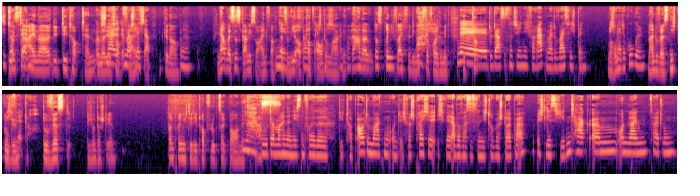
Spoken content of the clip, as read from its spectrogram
Die Top Liste 10. einer, die, die Top 10 Und oder die schneidet Top immer 5. schlecht ab. Genau. Ja. Ja, aber es ist gar nicht so einfach. Nee, also wie auch Top-Automarken. Ja, einfach, da, ja. das bringe ich vielleicht für die nächste Folge mit. Nee, du darfst es natürlich nicht verraten, weil du weißt, wie ich bin. Warum? Ich werde googeln. Nein, du wirst nicht googeln. Ich werd doch. Du wirst dich unterstehen. Dann bringe ich dir die Top-Flugzeugbauer mit. Na Was? gut, dann mache ich in der nächsten Folge die Top-Automarken und ich verspreche, ich werde, aber was ist, wenn ich drüber stolper? Ich lese jeden Tag ähm, Online-Zeitungen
